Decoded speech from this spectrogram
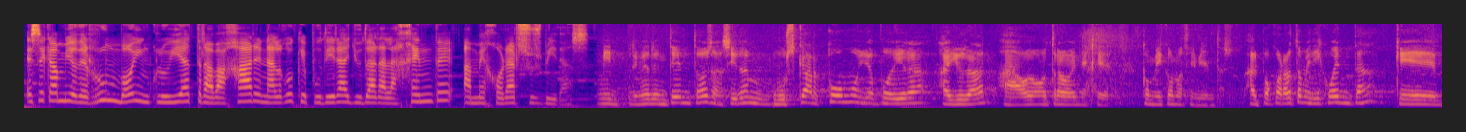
Ese cambio de rumbo incluía trabajar en algo que pudiera ayudar a la gente a mejorar sus vidas. Mis primeros intentos han sido en buscar cómo yo pudiera ayudar a otra ONG con mis conocimientos. Al poco rato me di cuenta que,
